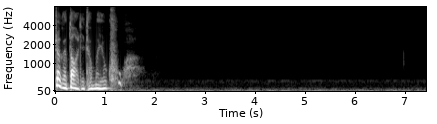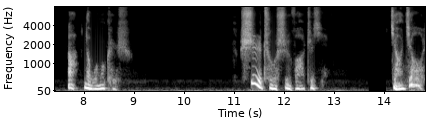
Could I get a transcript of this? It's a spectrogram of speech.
这个道里头没有苦啊。啊，那我们可以说，事出事发之前，讲教育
